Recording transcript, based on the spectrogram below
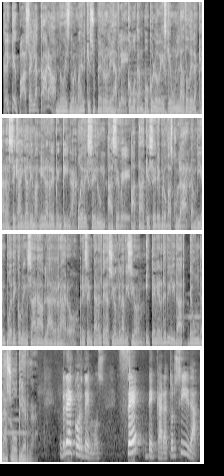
¿Qué te pasa en la cara? No es normal que su perro le hable, como tampoco lo es que un lado de la cara se caiga de manera repentina. Puede ser un ACV, ataque cerebrovascular. También puede comenzar a hablar raro, presentar alteración de la visión y tener debilidad de un brazo o pierna. Recordemos, C de cara torcida,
